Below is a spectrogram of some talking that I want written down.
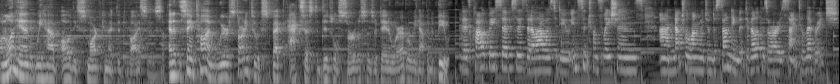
On one hand, we have all of these smart connected devices, and at the same time, we're starting to expect access to digital services or data wherever we happen to be. There's cloud-based services that allow us to do instant translations and natural language understanding that developers are already starting to leverage.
